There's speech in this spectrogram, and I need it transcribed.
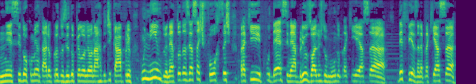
nesse documentário produzido pelo Leonardo DiCaprio, unindo né, todas essas forças para que pudesse né, abrir os olhos do mundo para que essa defesa, né, para que, essa,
